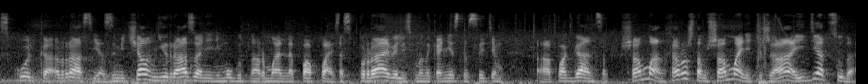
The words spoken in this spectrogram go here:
сколько раз я замечал, ни разу они не могут нормально попасть. Справились мы наконец-то с этим а, поганцем. Шаман, хорош там шаманить уже. А, иди отсюда.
